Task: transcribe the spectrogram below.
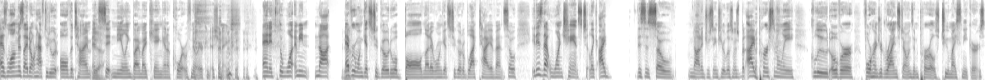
as long as I don't have to do it all the time and Yeah. sit kneeling by my king in a court with no air conditioning. and it's the one, I mean, not Yeah. everyone gets to go to a ball, not everyone gets to go to black tie events. So it is that one chance to, like, I, this is so not interesting to your listeners, but I personally glued over 400 rhinestones and pearls to my sneakers.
